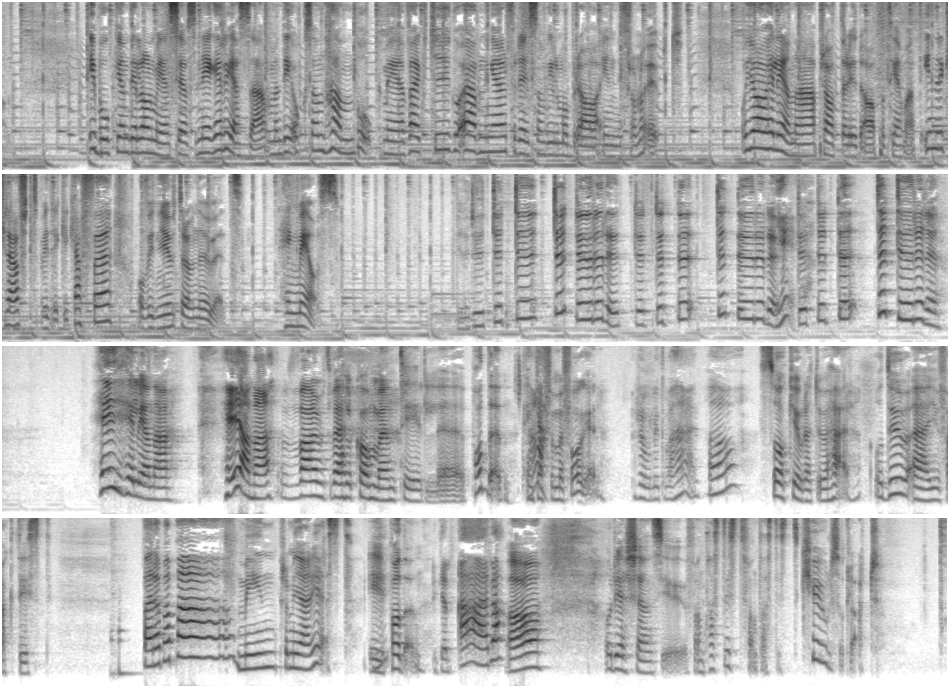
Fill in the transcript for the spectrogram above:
I boken delar hon med sig av sin egen resa men det är också en handbok med verktyg och övningar för dig som vill må bra inifrån och ut. Och jag och Helena pratar idag på temat inre kraft, vi dricker kaffe och vi njuter av nuet. Häng med oss! Hej Helena! Hej Anna! Varmt välkommen till eh, podden En Tack. kaffe med fågel. Roligt att vara här. Ja, så kul att du är här. Och du är ju faktiskt Barababa, min premiärgäst i podden. Vilken ära! Ja, och det känns ju fantastiskt, fantastiskt kul såklart.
